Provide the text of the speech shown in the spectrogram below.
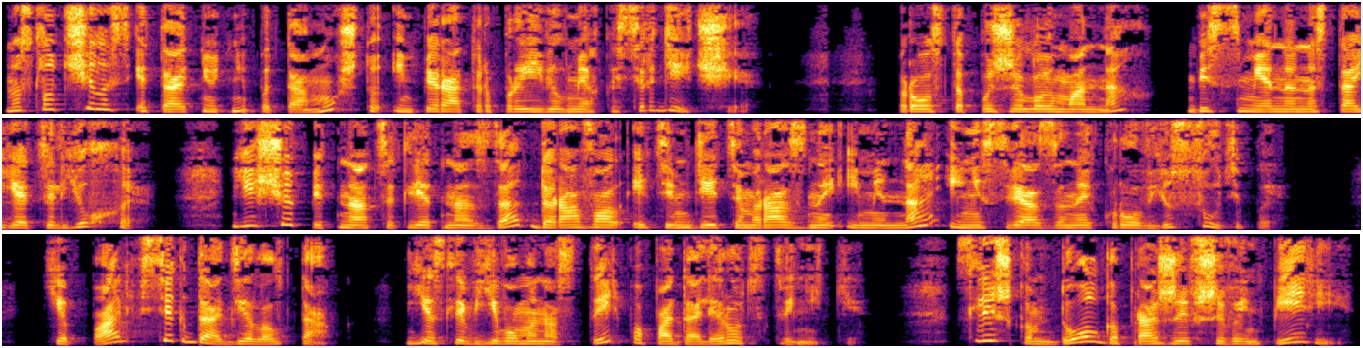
Но случилось это отнюдь не потому, что император проявил мягкосердечие. Просто пожилой монах, бессменный настоятель Юхе, еще 15 лет назад даровал этим детям разные имена и не связанные кровью судьбы. Кепаль всегда делал так, если в его монастырь попадали родственники. Слишком долго проживший в империи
